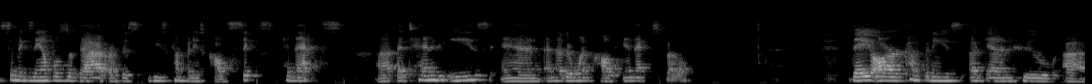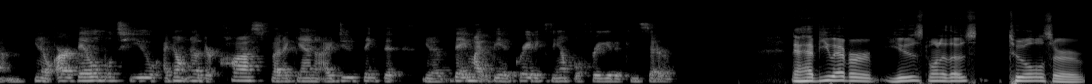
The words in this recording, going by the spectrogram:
Some examples of that are this these companies called 6Connex uh, attendees and another one called INXPO they are companies again who um, you know are available to you i don't know their cost but again i do think that you know they might be a great example for you to consider now have you ever used one of those tools or,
